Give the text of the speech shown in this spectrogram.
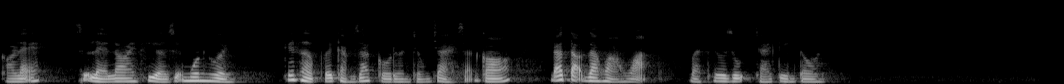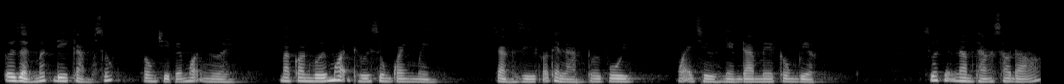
Có lẽ sự lẻ loi khi ở giữa muôn người kết hợp với cảm giác cô đơn trống trải sẵn có đã tạo ra hỏa hoạn và thiêu dụi trái tim tôi. Tôi dần mất đi cảm xúc không chỉ với mọi người mà còn với mọi thứ xung quanh mình. Chẳng gì có thể làm tôi vui, ngoại trừ niềm đam mê công việc. Suốt những năm tháng sau đó,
